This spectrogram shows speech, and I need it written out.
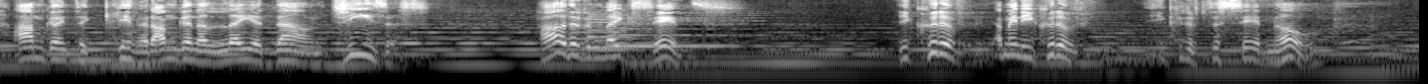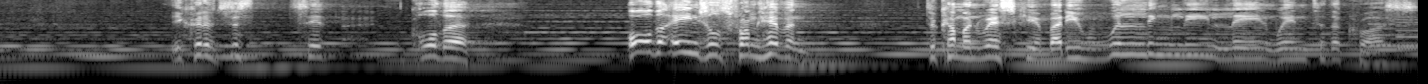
I'm going to give it, I'm going to lay it down. Jesus, how did it make sense? He could have, I mean, he could have, he could have just said no. He could have just said, call the all the angels from heaven to come and rescue him, but he willingly went to the cross,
